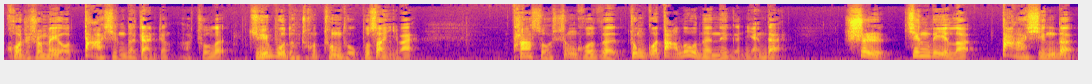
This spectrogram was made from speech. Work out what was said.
或者说没有大型的战争啊，除了局部的冲冲突不算以外，他所生活的中国大陆的那个年代，是经历了大型的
